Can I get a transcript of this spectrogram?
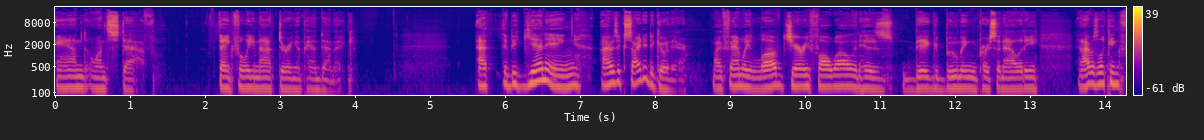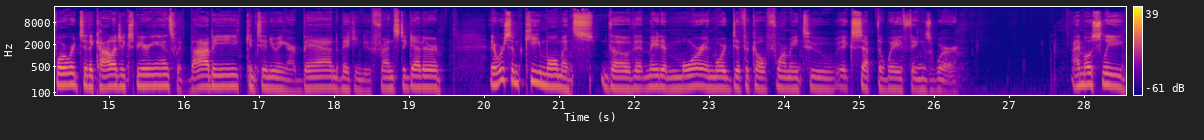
and on staff. Thankfully, not during a pandemic. At the beginning, I was excited to go there. My family loved Jerry Falwell and his big, booming personality, and I was looking forward to the college experience with Bobby, continuing our band, making new friends together. There were some key moments, though, that made it more and more difficult for me to accept the way things were. I mostly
